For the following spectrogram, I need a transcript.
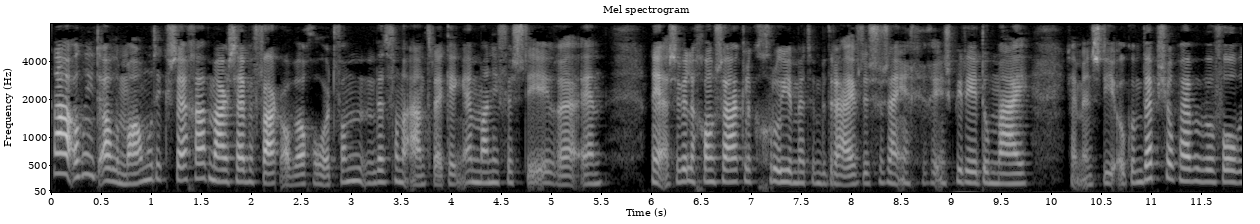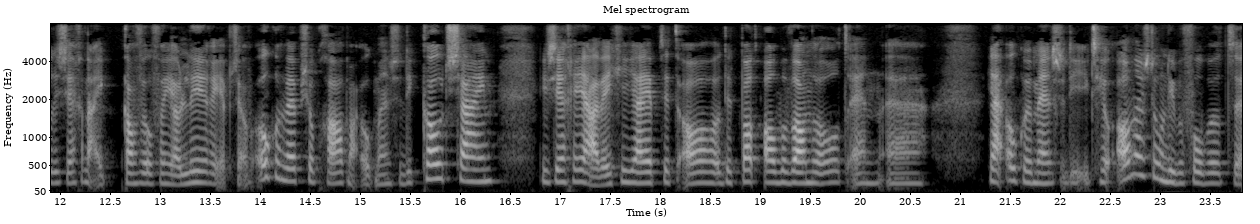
nou, ook niet allemaal moet ik zeggen. Maar ze hebben vaak al wel gehoord van wet van de aantrekking en manifesteren. En nou ja, ze willen gewoon zakelijk groeien met hun bedrijf. Dus ze zijn geïnspireerd door mij. Er zijn mensen die ook een webshop hebben bijvoorbeeld. Die zeggen, nou, ik kan veel van jou leren. Je hebt zelf ook een webshop gehad. Maar ook mensen die coach zijn. Die zeggen, ja, weet je, jij hebt dit, al, dit pad al bewandeld. En uh, ja, ook weer mensen die iets heel anders doen. Die bijvoorbeeld uh,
